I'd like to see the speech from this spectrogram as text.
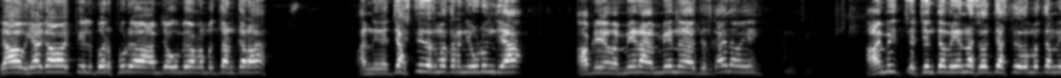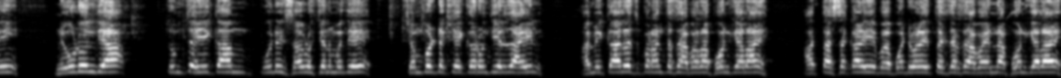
गाव ह्या गावातील भरपूर आमच्या उमेदवाराला मतदान करा. आणि जास्तीत जास्त मात्र निवडून द्या. आपले मेन मेन त्याचं काय नाव आहे? आम्ही च- चिंतामणी यांना सुद्धा जास्त मतांनी निवडून द्या. तुमचं हे काम पोलीस संरक्षणमध्ये शंभर टक्के करून दिलं जाईल. आम्ही कालच प्रांत साहेबाला फोन केला आहे आत्ता सकाळी पटवळे तहसीलदार साहेबांना फोन केला आहे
